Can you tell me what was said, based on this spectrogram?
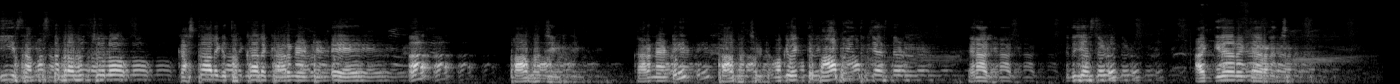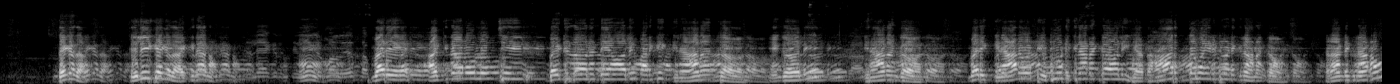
ఈ సమస్త ప్రపంచంలో కష్టాలకి దుఃఖాలకి కారణం ఏంటంటే పాపం చేయడం. కారణం ఏంటి పాపం చేయడం. ఒక వ్యక్తి పాపం ఎందుకు చేస్తాడు? వినాలి. ఎందుకు చేస్తాడు? అజ్ఞానం కారణం అంతే కదా? తెలియకే కదా అజ్ఞానం. మరి అజ్ఞానం నుంచి బయట రావాలంటే ఏమాలి మనకి జ్ఞానం కావాలి. ఏం కావాలి? జ్ఞానం కావాలి. మరి జ్ఞానం అంటే ఎటువంటి జ్ఞానం కావాలి? యథార్థమైనటువంటి జ్ఞానం కావాలి. ఎలాంటి జ్ఞానం?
